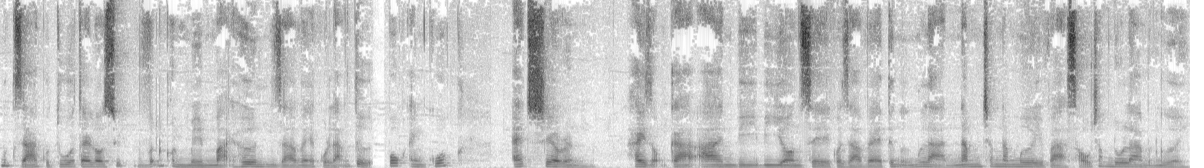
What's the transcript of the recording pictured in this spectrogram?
Mức giá của tour Taylor Swift vẫn còn mềm mại hơn giá vé của lãng tử pop Anh Quốc Ed Sheeran hay giọng ca R&B Beyoncé có giá vé tương ứng là 550 và 600 đô la một người.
